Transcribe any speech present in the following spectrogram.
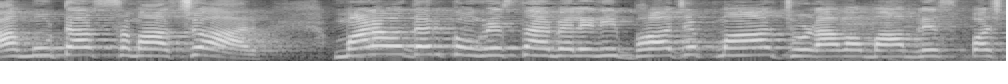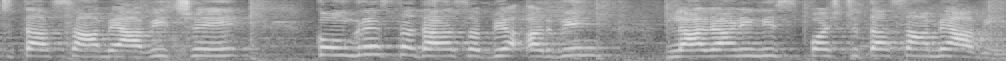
આ મોટા સમાચાર. માણાવદર કોંગ્રેસના એમએલએની ભાજપમાં જોડાવા મામલે સ્પષ્ટતા સામે આવી છે. કોંગ્રેસના ધારાસભ્ય અરવિંદ લાડાણીની સ્પષ્ટતા સામે આવી.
